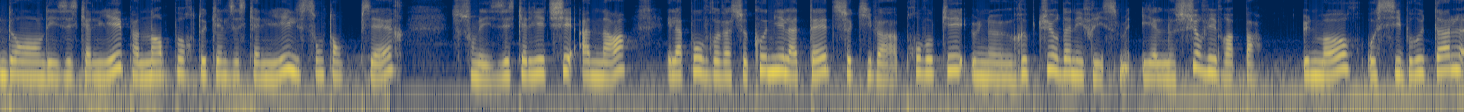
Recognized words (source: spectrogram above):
dans les escaliers, pas n'importe quels escaliers, ils sont en pierre. Ce sont les escaliers de chez Anna, et la pauvre va se cogner la tête, ce qui va provoquer une rupture d'anévrisme, et elle ne survivra pas. Une mort aussi brutale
